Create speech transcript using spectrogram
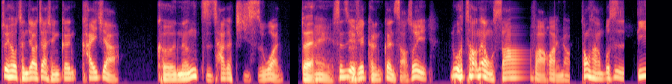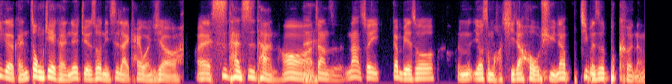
最后成交价钱跟开价可能只差个几十万，对，哎，甚至有些可能更少。所以如果照那种杀法的话，有没有？通常不是第一个，可能中介可能就觉得说你是来开玩笑啊，哎，试探试探哦哎，这样子。那所以更别说嗯有什么其他后续，那基本是不可能。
